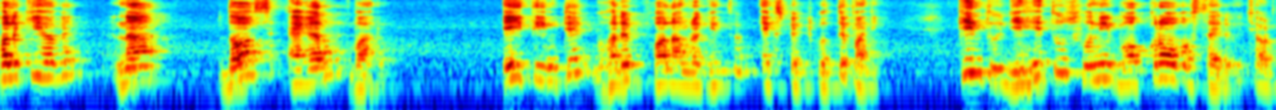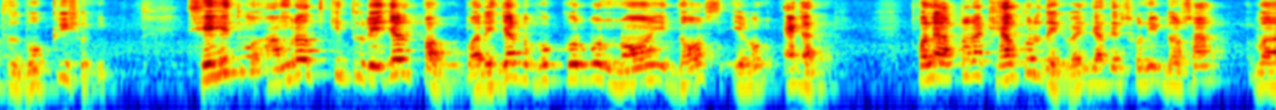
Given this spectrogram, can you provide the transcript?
ফলে কি হবে? না, দশ, এগারো, বারো। এই তিনটে ঘরের ফল আমরা কিন্তু এক্সপেক্ট করতে পারি। কিন্তু যেহেতু শনি বক্র অবস্থায় রয়েছে, অর্থাৎ বক্রি শনি, সেহেতু আমরা কিন্তু রেজাল্ট পাবো বা রেজাল্ট ভোগ করব নয়, দশ এবং এগারো। ফলে আপনারা খেয়াল করে দেখবেন, যাদের শনির দশা বা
